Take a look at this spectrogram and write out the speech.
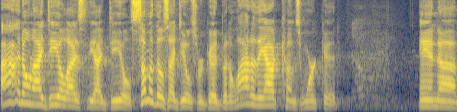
I don't idealize the ideals. Some of those ideals were good, but a lot of the outcomes weren't good. And, uh,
